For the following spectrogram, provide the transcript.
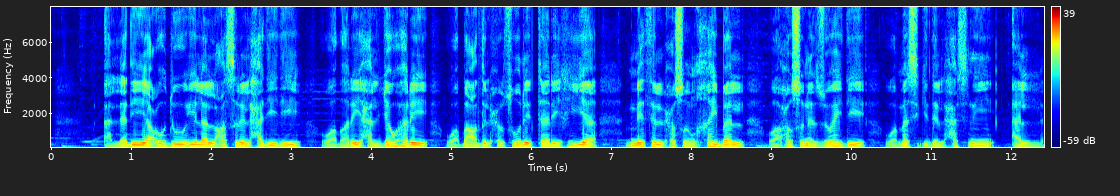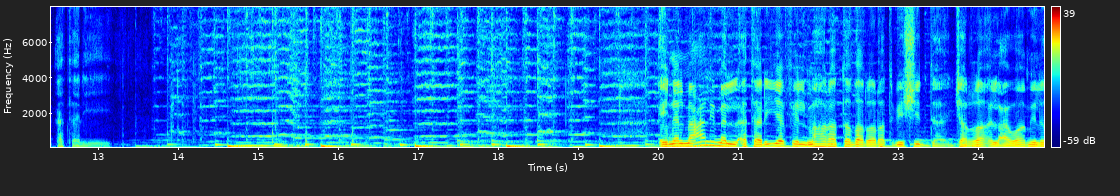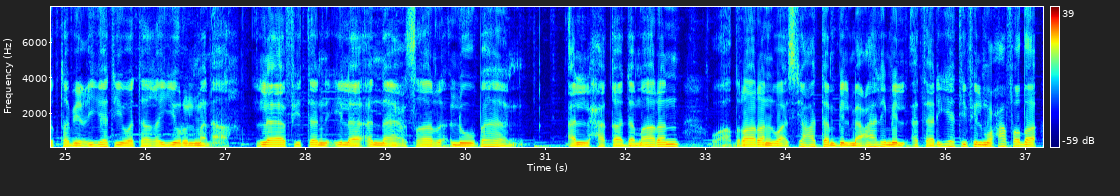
الذي يعود إلى العصر الحديدي وضريح الجوهري وبعض الحصون التاريخية مثل حصن خيبل وحصن الزويدي ومسجد الحسن الأثري إن المعالم الأثرية في المهرة تضررت بشدة جراء العوامل الطبيعية وتغير المناخ. لافتا إلى أن إعصار لوبان ألحق دمارا وأضرارا واسعة بالمعالم الأثرية في المحافظة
